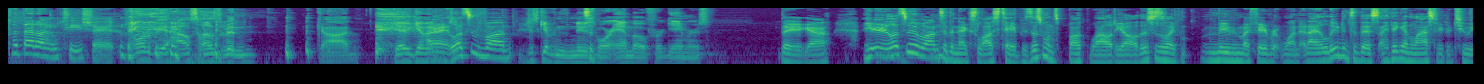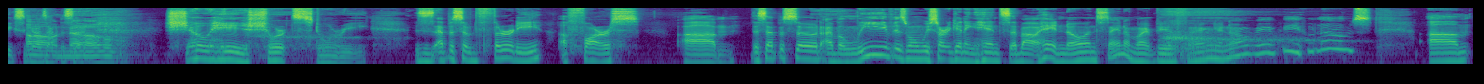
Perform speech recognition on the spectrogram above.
put that on a t-shirt. I want to be a house husband. God, give give it. All right, let's move on. just giving the news more ammo for gamers. There you go. Here, let's move on to the next lost tape because this one's buck wild, y'all. This is like maybe my favorite one, and I alluded to this I think in last week or two weeks ago's Oh episode. no. Shohei's short story. This is episode 30, a farce. Um, this episode, I believe, is when we start getting hints about, hey, no Sana might be a thing, you know, maybe, who knows? Um,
